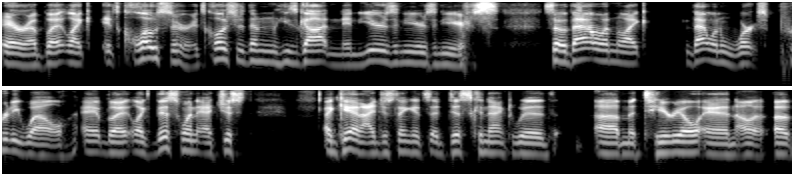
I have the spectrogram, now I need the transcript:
era, but like it's closer. It's closer than he's gotten in years and years and years. So that one like that one works pretty well, eh, but like this one, at just again, I just think it's a disconnect with uh, material and a, a,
